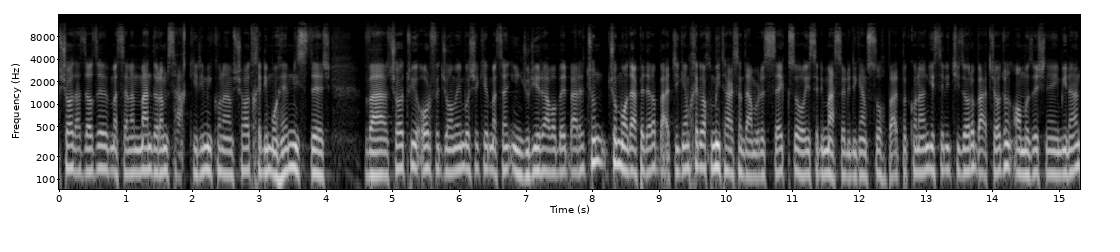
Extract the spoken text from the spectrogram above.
شاید از لحاظ مثلا من دارم سختگیری می‌کنم شاید خیلی مهم نیستش. و شاید توی عرف جامعه این باشه که مثلا اینجوری روابط برای چون چون مادر پدرها بچگی هم خیلی وقت میترسن در مورد سکس و یه سری مسائل دیگه هم صحبت بکنن یه سری چیزها رو بچه‌هاتون آموزش نمی‌بینن.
